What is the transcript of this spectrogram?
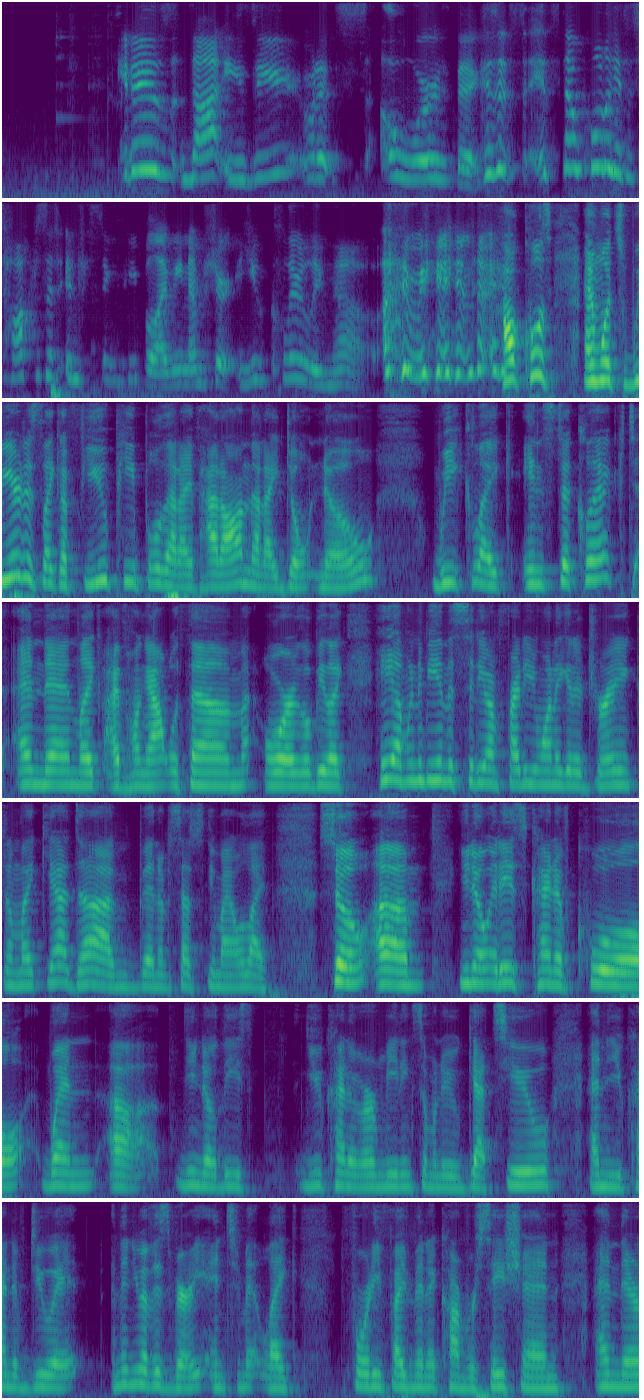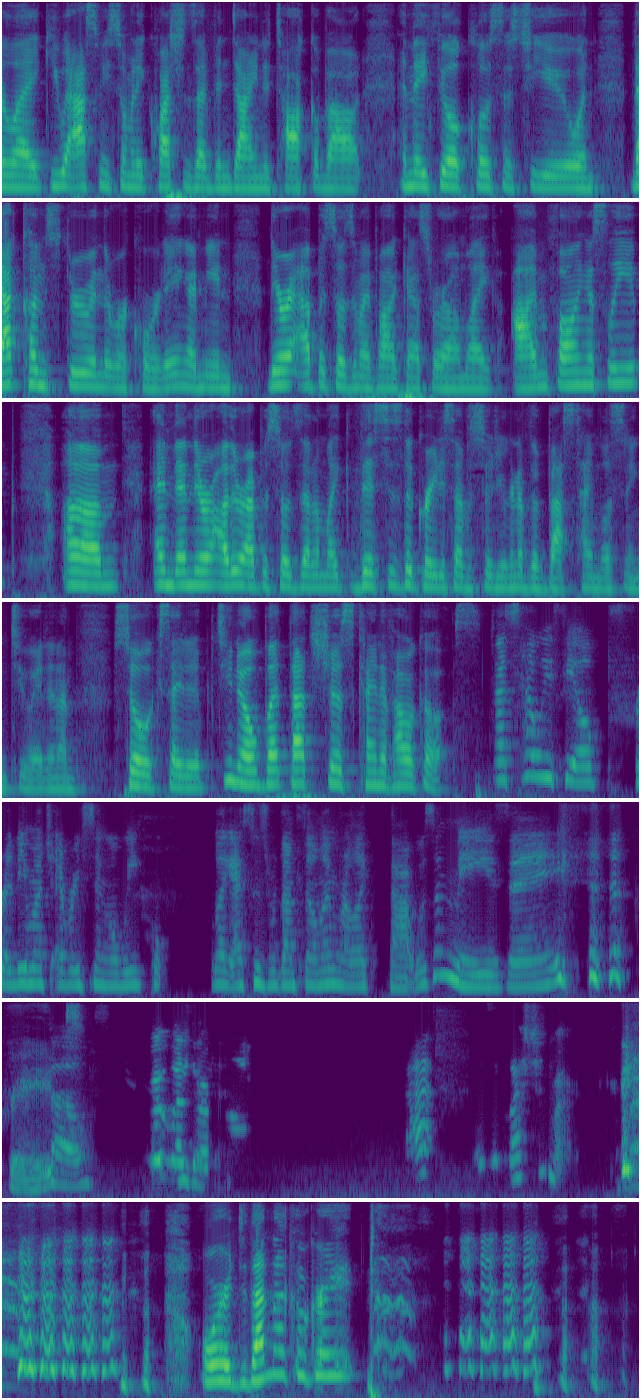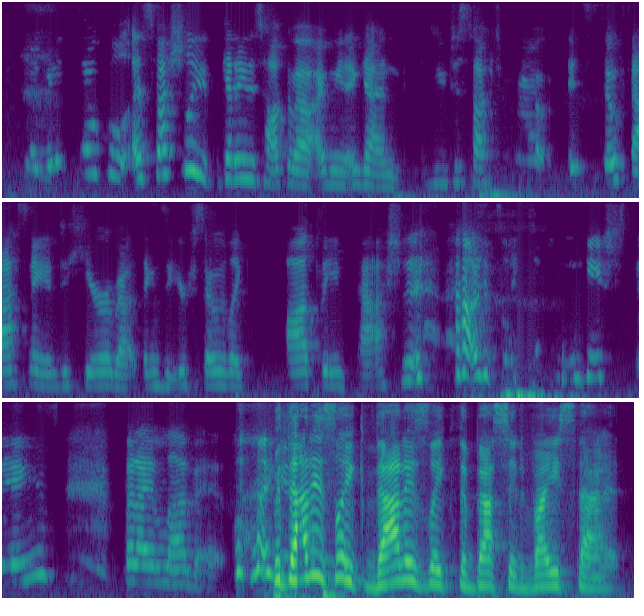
it is not easy, but it's so worth it because it's it's so cool to get to talk to such interesting people. I mean, I'm sure you clearly know. I mean, how cool! Is, and what's weird is like a few people that I've had on that I don't know. We like insta clicked, and then like I've hung out with them, or they'll be like, "Hey, I'm gonna be in the city on Friday. You want to get a drink?" And I'm like, "Yeah, duh. I've been obsessed with you my whole life." So, um, you know, it is kind of cool when uh, you know these you kind of are meeting someone who gets you, and you kind of do it and then you have this very intimate, like 45 minute conversation. And they're like, You ask me so many questions I've been dying to talk about. And they feel closeness to you. And that comes through in the recording. I mean, there are episodes of my podcast where I'm like, I'm falling asleep. Um, and then there are other episodes that I'm like, This is the greatest episode. You're going to have the best time listening to it. And I'm so excited, you know, but that's just kind of how it goes. That's how we feel pretty much every single week like as soon as we're done filming, we're like, that was amazing. Great. so, question mark. or did that not go great? it's so cool, especially getting to talk about. I mean, again, you just talked about. It's so fascinating to hear about things that you're so like oddly passionate about. It's like niche things, but I love it. Like, but that is like that is like the best advice that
